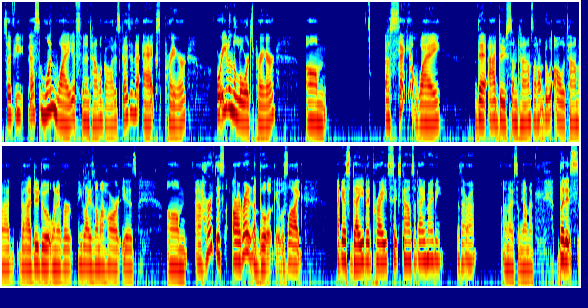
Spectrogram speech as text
So if you that's one way of spending time with God is go through the Acts prayer or even the Lord's prayer. Um, a second way that I do sometimes, I don't do it all the time, but I but I do do it whenever he lays it on my heart is um, I heard this or I read it in a book. It was like I guess David prayed six times a day, maybe. Is that right? I know some of y'all know. But it's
